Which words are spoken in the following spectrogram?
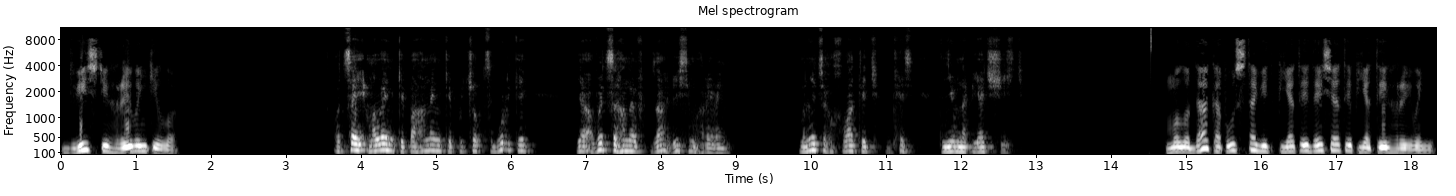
200 гривень кіло. Оцей маленький поганенький пучок цибульки я вициганив за 8 гривень. Мені цього хватить десь днів на 5-6. Молода капуста від 55 гривень.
